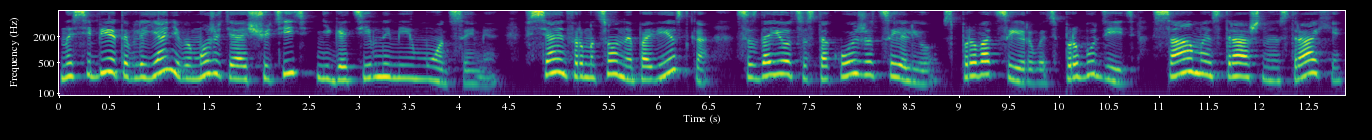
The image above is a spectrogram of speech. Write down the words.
На себе это влияние вы можете ощутить негативными эмоциями. Вся информационная повестка создается с такой же целью – спровоцировать, пробудить самые страшные страхи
